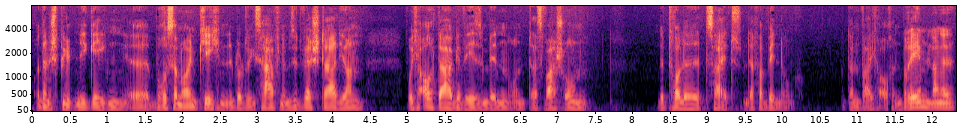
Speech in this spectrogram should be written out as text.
Und dann spielten die gegen äh, Borussia Neuenkirchen in Ludwigshafen im Südweststadion, wo ich auch da gewesen bin. Und das war schon eine tolle Zeit in der Verbindung. Und dann war ich auch in Bremen lange,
